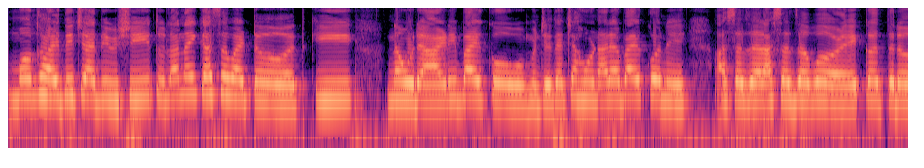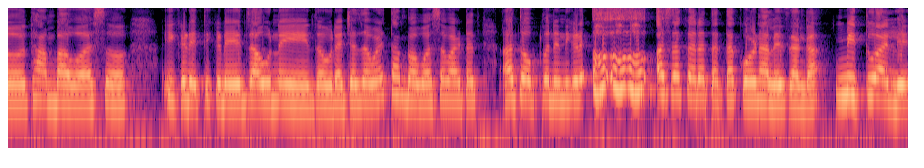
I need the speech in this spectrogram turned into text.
मग हळदीच्या दिवशी तुला नाही का असं वाटत की नवरा आणि बायको म्हणजे त्याच्या होणाऱ्या बायकोने असं जर असं जवळ एकत्र थांबावं असं इकडे तिकडे जाऊ नये जवऱ्याच्या जवळ थांबावं असं वाटत तोपर्यंत इकडे असं करत आता कोण आलंय सांगा? मी तू आले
